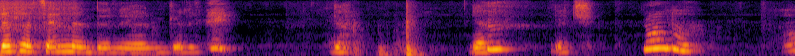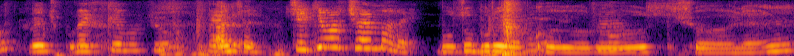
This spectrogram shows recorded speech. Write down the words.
Defne seninle deneyelim. Gel. Gel. Gel. Geç. Ne oldu? Geç buraya. Bekle Burcu. Arkadaşlar Çekim açayım arayı. buzu buraya koyuyoruz. Şöyle.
